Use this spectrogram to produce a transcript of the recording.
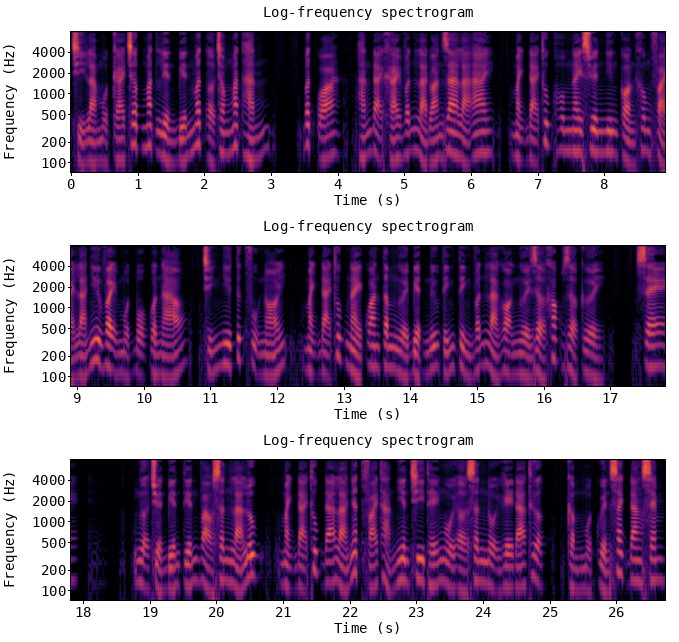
chỉ là một cái chớp mắt liền biến mất ở trong mắt hắn. Bất quá, hắn đại khái vẫn là đoán ra là ai, mạnh đại thúc hôm nay xuyên nhưng còn không phải là như vậy một bộ quần áo, chính như tức phụ nói, mạnh đại thúc này quan tâm người biệt nữ tính tình vẫn là gọi người dở khóc dở cười. Xe ngựa chuyển biến tiến vào sân là lúc, mạnh đại thúc đã là nhất phái thản nhiên chi thế ngồi ở sân nội ghế đá thượng, cầm một quyển sách đang xem.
